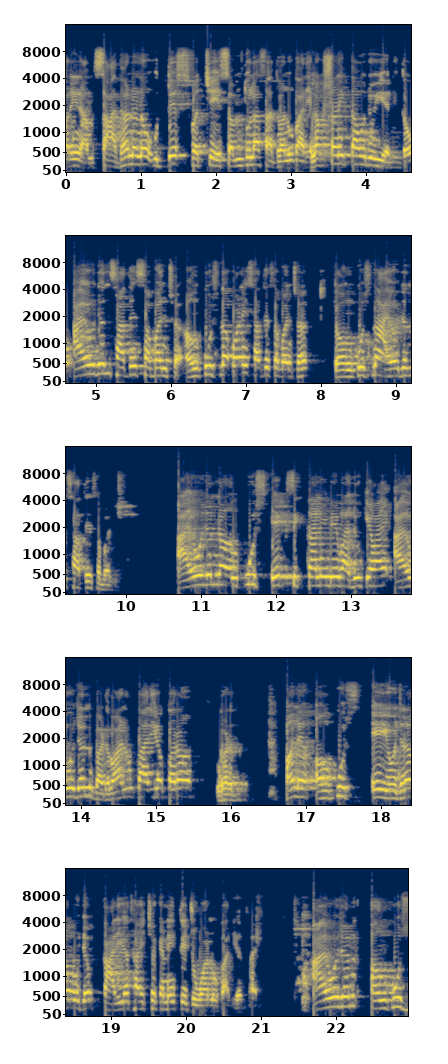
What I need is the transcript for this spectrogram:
પરિણામ. સાધન અને ઉદ્દેશ વચ્ચે સમતુલા સાધવાનું કાર્ય. લાક્ષણિકતાઓ જોઈએ નહીં તો. આયોજન સાથે સંબંધ છે. અંકુશના કોની સાથે સંબંધ છે? તો અંકુશના આયોજન સાથે સંબંધ છે. આયોજનના અંકુશ એક સિક્કાની બે બાજુ કહેવાય. આયોજન ઘડવાનું કાર્ય કરો, ઘડ અને અંકુશ એ યોજના મુજબ કાર્ય થાય છે કે નહીં તે જોવાનું કાર્ય થાય. આયોજન અંકુશ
